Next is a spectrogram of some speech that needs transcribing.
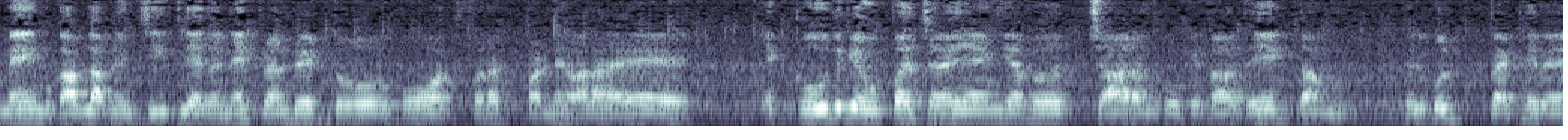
में मुकाबला आपने जीत लिया है। नेट रन रेट तो बहुत फ़र्क पड़ने वाला है। एक कूद के ऊपर चले जाएँगे। अब चार अंकों के साथ एकदम बिल्कुल बैठे हुए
